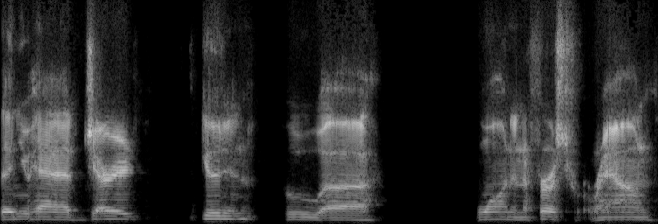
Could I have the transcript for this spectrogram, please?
Then you had Jared Gooden, who uh, won in the first round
